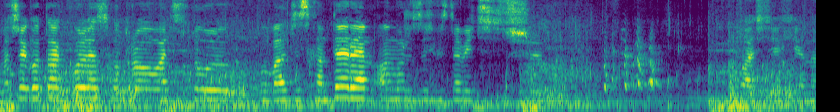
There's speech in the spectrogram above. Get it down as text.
Dlaczego tak wolę skontrolować stół, bo walczy z Hunterem? On może coś wystawić trzy. Właśnie, hiena.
